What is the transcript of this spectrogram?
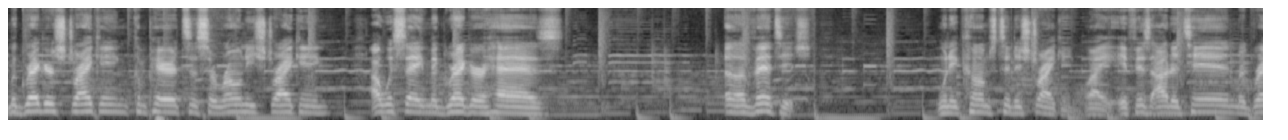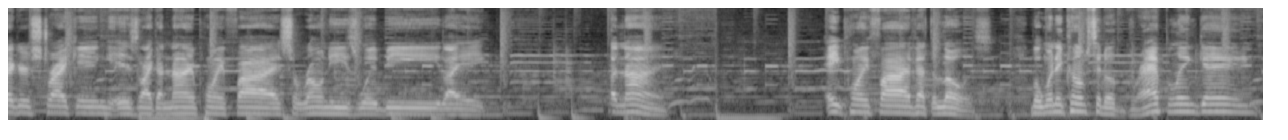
McGregor striking compared to Cerrone striking, I would say McGregor has an advantage when it comes to the striking. Like if it's out of 10, McGregor's striking is like a 9.5, Cerrone's would be like a 9. 8.5 at the lowest. But when it comes to the grappling game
